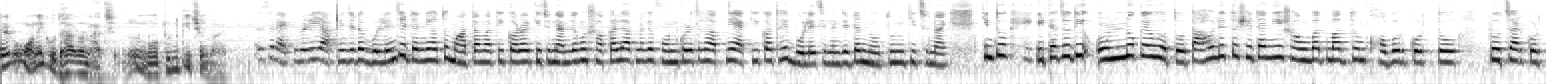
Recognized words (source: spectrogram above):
এরকম অনেক উদাহরণ আছে নতুন কিছু নয়। স্যার একেবারেই আপনি যেটা বললেন যে এটা নিয়ে অত মাতামাতি করার কিছু নেই। আমি যখন সকালে আপনাকে ফোন করেছিলাম আপনি একই কথাই বলেছিলেন যে এটা নতুন কিছু নয়। কিন্তু এটা যদি অন্য কেউ হতো তাহলে তো সেটা নিয়ে সংবাদ মাধ্যম খবর করত প্রচার করত।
